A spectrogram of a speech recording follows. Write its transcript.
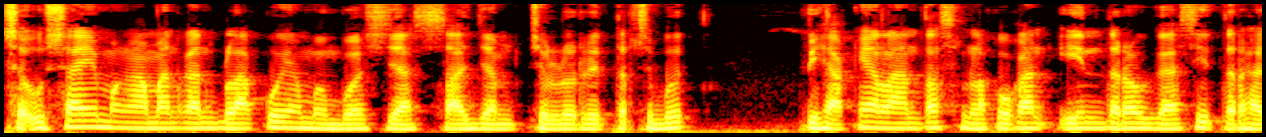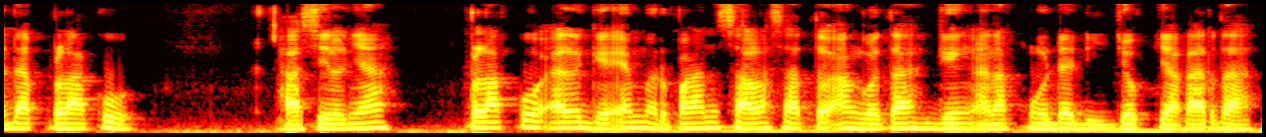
seusai mengamankan pelaku yang membawa sajam celurit tersebut, Pihaknya lantas melakukan interogasi terhadap pelaku. Hasilnya, pelaku LGM merupakan salah satu anggota geng anak muda di Yogyakarta.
